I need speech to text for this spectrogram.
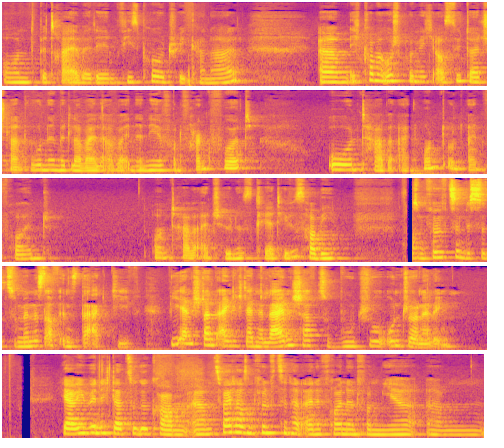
und betreibe den Peace Poetry Kanal. Ähm, ich komme ursprünglich aus Süddeutschland, wohne mittlerweile aber in der Nähe von Frankfurt und habe einen Hund und einen Freund und habe ein schönes kreatives Hobby. 2015 bist du zumindest auf Insta aktiv. Wie entstand eigentlich deine Leidenschaft zu Buju und Journaling? Ja, wie bin ich dazu gekommen? Ähm, 2015 hat eine Freundin von mir ähm,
